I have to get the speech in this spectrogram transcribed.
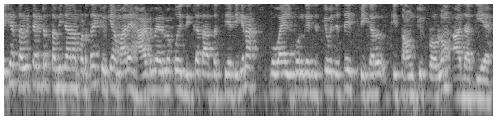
ठीक है? सर्विस सेंटर तभी जाना पड़ता है क्योंकि हमारे हार्डवेयर में कोई दिक्कत आ सकती है, ठीक है ना? मोबाइल फ़ोन के जिसकी वजह से स्पीकर की साउंड की प्रॉब्लम आ जाती है।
